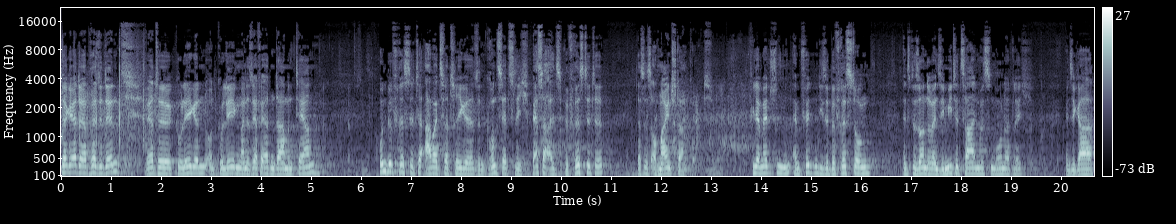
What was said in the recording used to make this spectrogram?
Sehr geehrter Herr Präsident, werte Kolleginnen und Kollegen, meine sehr verehrten Damen und Herren! Unbefristete Arbeitsverträge sind grundsätzlich besser als befristete. Das ist auch mein Standpunkt. Viele Menschen empfinden diese Befristung insbesondere wenn sie Miete zahlen müssen monatlich, wenn sie gar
